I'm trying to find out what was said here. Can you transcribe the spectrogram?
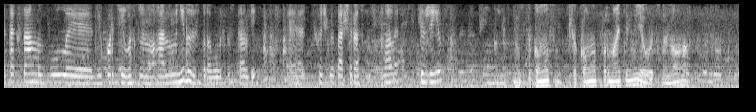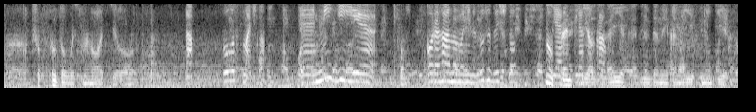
Так само були дві порції восьминога. Ну мені дуже сподобалось насправді. Е, Хоч ми перший раз куштували. Ти вже їв? Ну, в такому, в такому форматі не є восьминога, е, щоб суто восьминога цілого. Так, було смачно. Е, Мідії орегано мені не дуже зайшло. Ну, в принципі, я взагалі, як людина, яка не їсть то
